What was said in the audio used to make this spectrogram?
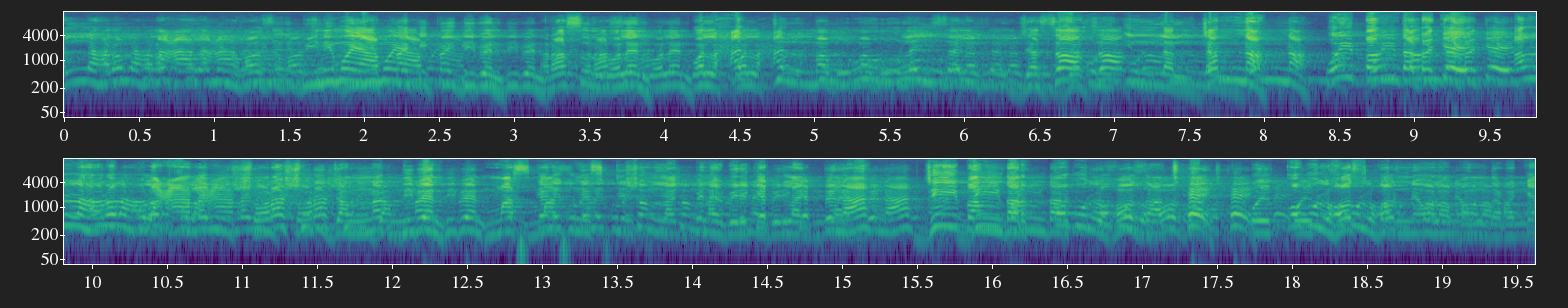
আল্লাহ রাব্বুল আলামিন হজের বিনিময়ে আপনাকে কি দিবেন? রাসূল বলেন ওয়াল হাজ্জুল মাবরুর লাইসা লাহু জাযাউন ইল্লাল জান্নাহ। ওই বান্দাটাকে আল্লাহ রাব্বুল আলামিন সরাসরি জান্নাত দিবেন। মাঝখানে কোনো স্টেশন লাগবে না ব্যারিকেড লাগবে না। যেই বান্দার কবুল হজ আছে ওই কবুল হজ করনেওয়ালা বান্দাটাকে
